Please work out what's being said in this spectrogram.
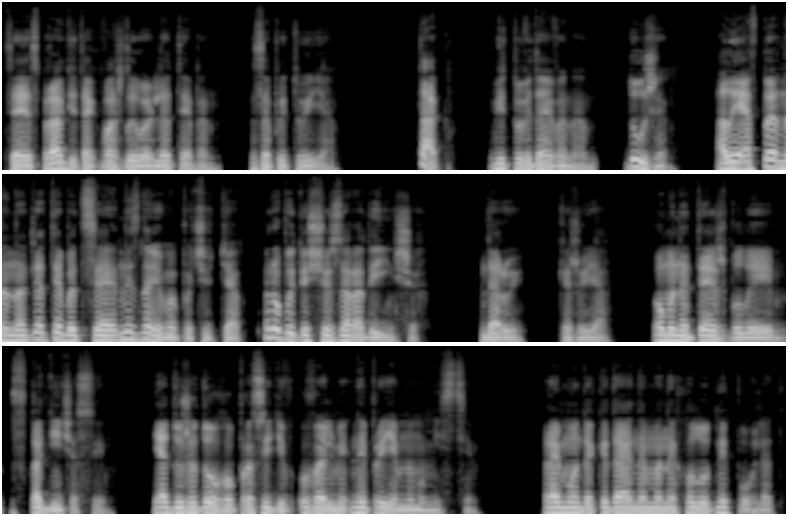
Це справді так важливо для тебе? запитую я. Так, відповідає вона, дуже. Але я впевнена, для тебе це незнайоме почуття робити щось заради інших. Даруй, кажу я. У мене теж були складні часи. Я дуже довго просидів у вельми неприємному місці. Раймонда кидає на мене холодний погляд.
